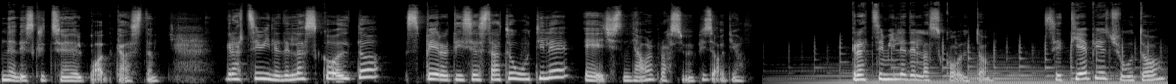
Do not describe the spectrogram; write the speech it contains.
nella descrizione del podcast. Grazie mille dell'ascolto Spero ti sia stato utile e ci sentiamo al prossimo episodio. Grazie mille dell'ascolto. Se ti è piaciuto,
